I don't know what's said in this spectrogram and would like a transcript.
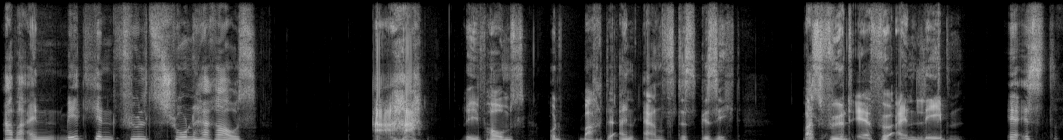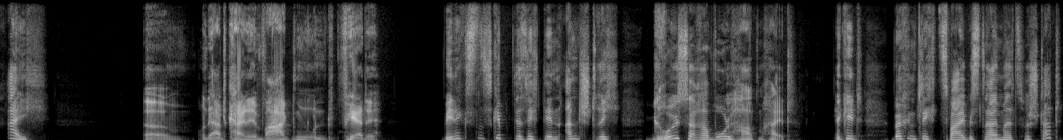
aber ein Mädchen fühlt's schon heraus.« »Aha«, rief Holmes und machte ein ernstes Gesicht. »Was führt er für ein Leben?« »Er ist reich.« »Ähm, und er hat keine Wagen und Pferde?« Wenigstens gibt er sich den Anstrich größerer Wohlhabenheit. Er geht wöchentlich zwei- bis dreimal zur Stadt.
